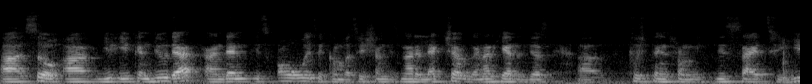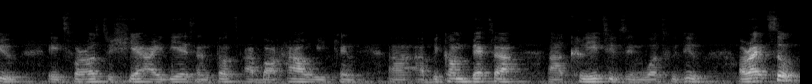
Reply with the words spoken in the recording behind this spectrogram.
Uh, so uh, you, you can do that, and then it's always a conversation. It's not a lecture. We're not here to just uh, push things from this side to you. It's for us to share ideas and thoughts about how we can uh, uh, become better uh, creatives in what we do. All right, so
